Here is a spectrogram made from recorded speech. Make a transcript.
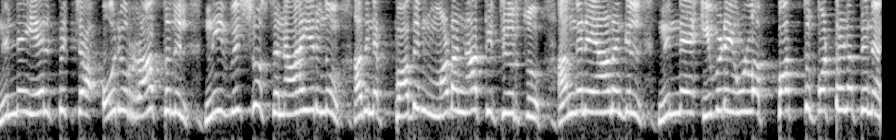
നിന്നെ ഏൽപ്പിച്ച ഒരു റാത്തലിൽ നീ വിശ്വസ്തനായിരുന്നു അതിനെ പതിൻ മടങ്ങാക്കി തീർത്തു അങ്ങനെയാണെങ്കിൽ നിന്നെ ഇവിടെയുള്ള പത്ത് പട്ടണത്തിന്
